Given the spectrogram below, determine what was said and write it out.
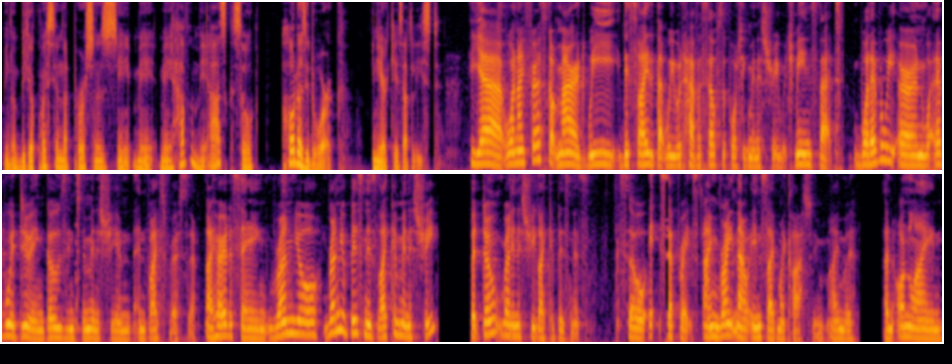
you know bigger question that persons may, may, may have, may ask. So how does it work in your case at least? Yeah, when I first got married, we decided that we would have a self supporting ministry, which means that whatever we earn, whatever we're doing, goes into the ministry and, and vice versa. I heard a saying run your, run your business like a ministry but don't run ministry like a business. So it separates. I'm right now inside my classroom. I'm a, an online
